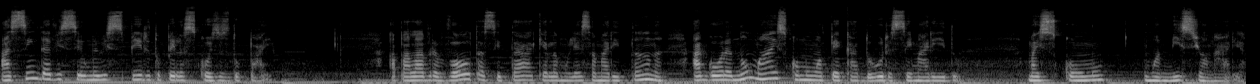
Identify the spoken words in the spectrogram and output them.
assim deve ser o meu espírito pelas coisas do Pai. A palavra volta a citar aquela mulher samaritana, agora não mais como uma pecadora sem marido, mas como uma missionária.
